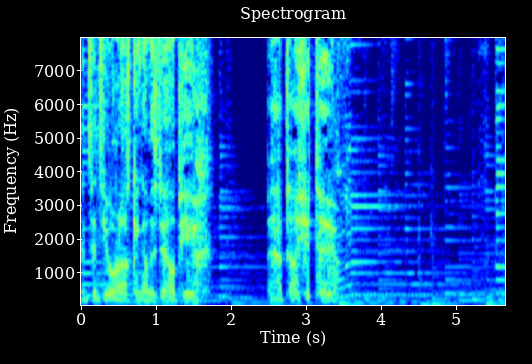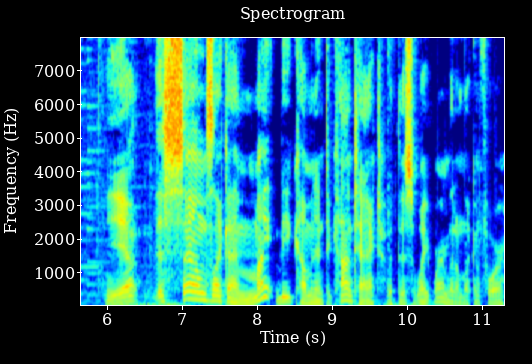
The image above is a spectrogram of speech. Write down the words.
And since you're asking others to help you, perhaps I should too. Yeah, this sounds like I might be coming into contact with this white worm that I'm looking for.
